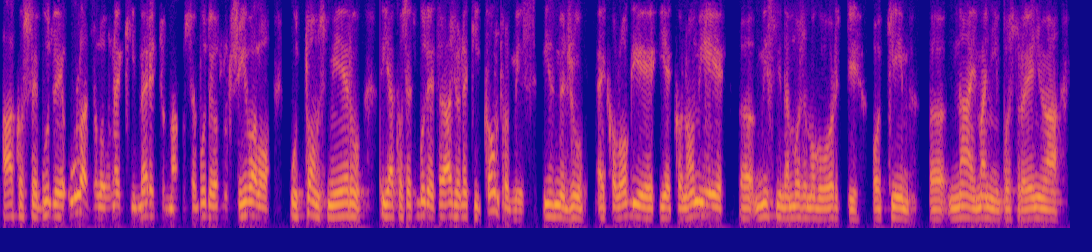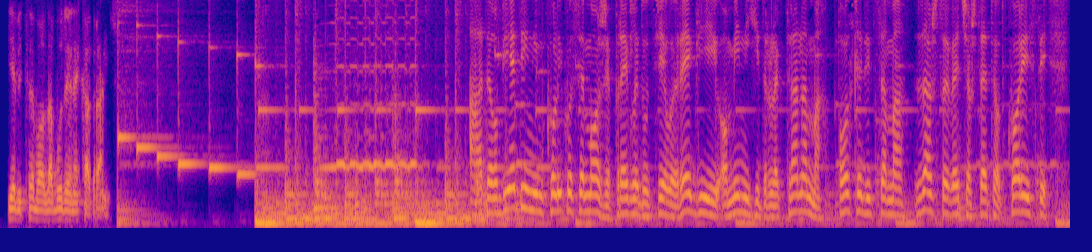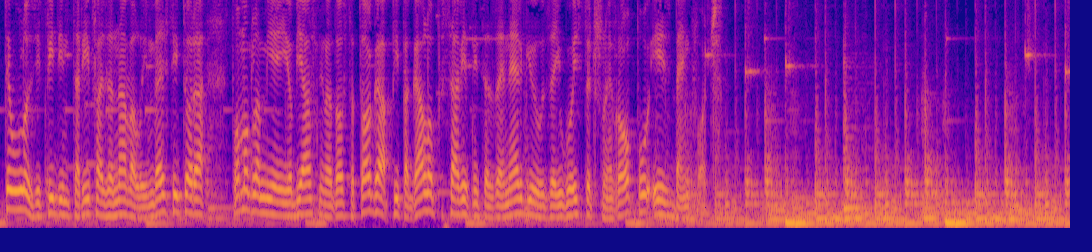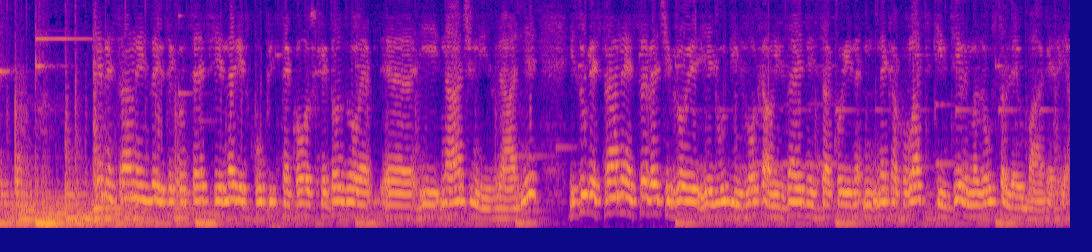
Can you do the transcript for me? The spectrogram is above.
ako se bude ulazilo u neki meritum, ako se bude odlučivalo u tom smjeru i ako se bude tražio neki kompromis između ekologije i ekonomije, e, mislim da možemo govoriti o tim najmanjim postrojenjima gdje bi trebalo da bude neka granica. A da objedinim koliko se može pregled u cijeloj regiji o mini hidroelektranama, posljedicama, zašto je veća šteta od koristi, te ulozi feed tarifa za navalu investitora, pomogla mi je i objasnila dosta toga Pipa Galop, savjetnica za energiju za jugoistočnu Europu iz Bankwatcha. Jedne strane izdaju se koncesije, nerijetko upitne ekološke dozvole e, i načini izgradnje, i s druge strane sve veći broj je ljudi iz lokalnih zajednica koji nekako vlastitim tijelima zaustavljaju bagere.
